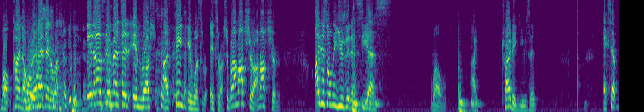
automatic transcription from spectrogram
Well, kind of, or invented in Russia. It is invented in Russia. I think it was. It's Russia, but I'm not sure. I'm not sure. I just only use it in CS. Well, I try to use it. Except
